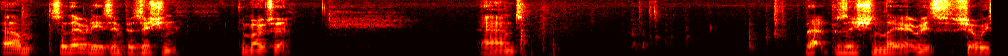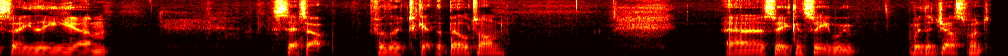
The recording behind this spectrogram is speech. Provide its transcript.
Um, so there it is in position, the motor. And that position there is, shall we say, the um, setup for the to get the belt on. Uh, so you can see we, with adjustment,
